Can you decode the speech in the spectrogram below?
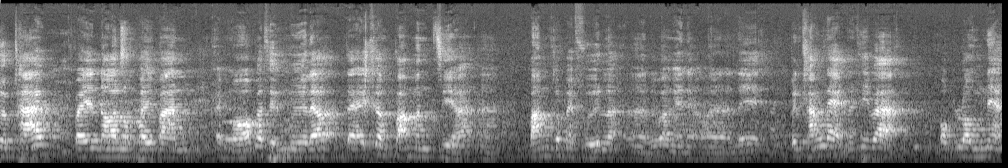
สุดท้ายไปนอนโรงพยาบาล ไอ้หมอก็ถึงมือแล้ว แต่ไอ้เครื่องปั๊มมันเสียปั๊มก็ไม่ฟื้นละหรือว่าไงเนี่ยเอออันนี่เป็นครั้งแรกนะที่ว่าอบรมเนี่ย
